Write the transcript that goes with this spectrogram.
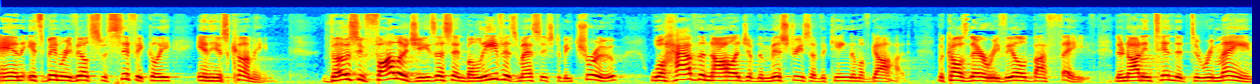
and it's been revealed specifically in his coming. Those who follow Jesus and believe his message to be true will have the knowledge of the mysteries of the kingdom of God because they're revealed by faith. They're not intended to remain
